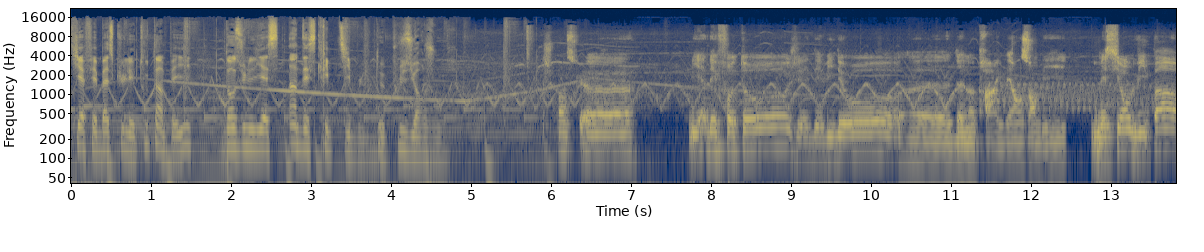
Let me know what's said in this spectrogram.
qui a fait basculer tout un pays dans une liesse indescriptible de plusieurs jours. Je pense que il y a des photos, j'ai des vidéos euh, de notre arrivée en Zambie. Mais si on ne le vit pas,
